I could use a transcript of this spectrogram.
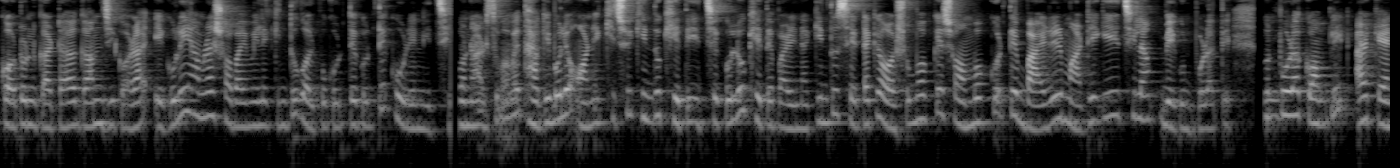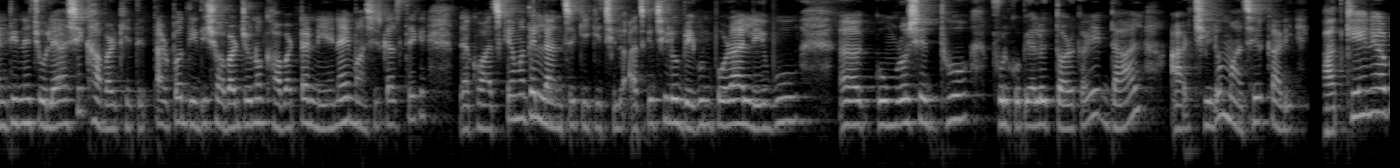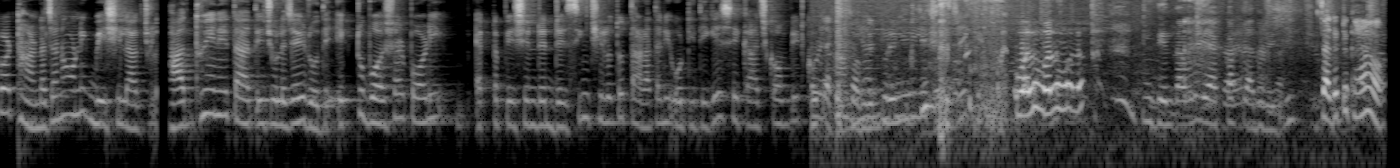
কটন কাটা, গামজি করা, এগুলোই আমরা সবাই মিলে কিন্তু গল্প করতে করতে করে নিচ্ছি। নার্সিংহোমে থাকি বলে অনেক কিছুই কিন্তু খেতে ইচ্ছে করলেও খেতে পারি না। কিন্তু সেটাকে অসম্ভবকে সম্ভব করতে বাইরের মাঠে গিয়েছিলাম বেগুন পোড়াতে। বেগুন পোড়া কমপ্লিট আর ক্যান্টিনে চলে আসি খাবার খেতে। তারপর দিদি সবার জন্য খাবারটা নিয়ে নেয় মাসির কাছ থেকে। দেখো, আজকে আমাদের লাঞ্চে কী কী ছিল? আজকে ছিল বেগুন পোড়া, লেবু কুমড়ো সেদ্ধ ফুলকপি আলুর তরকারি ডাল আর ছিল মাছের কারি। ভাত খেয়ে নেওয়ার পর ঠান্ডা যেন অনেক বেশি লাগছিল। হাত ধুয়ে নিয়ে তাড়াতাড়ি চলে যাই রোদে। একটু বসার পরই একটা পেশেন্টের ড্রেসিং ছিল তো তাড়াতাড়ি ওটি দিকে সে কাজ কমপ্লিট করে ক্যান্টিনে। বলো বলো বলো। দিন তারপরে এক কাপ চা ধরেছি চাটা একটু খাও।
